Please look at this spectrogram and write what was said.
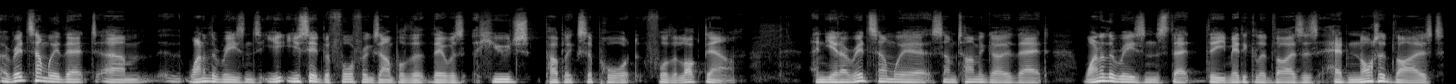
I read somewhere that um, one of the reasons you, you said before, for example, that there was huge public support for the lockdown. And yet I read somewhere some time ago that one of the reasons that the medical advisors had not advised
